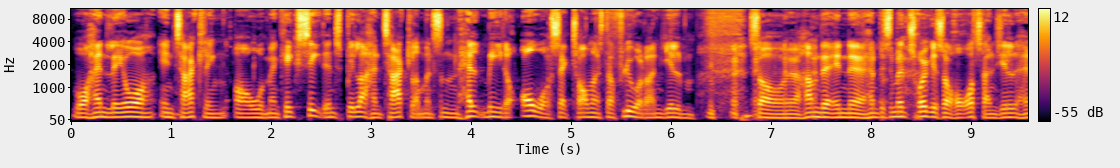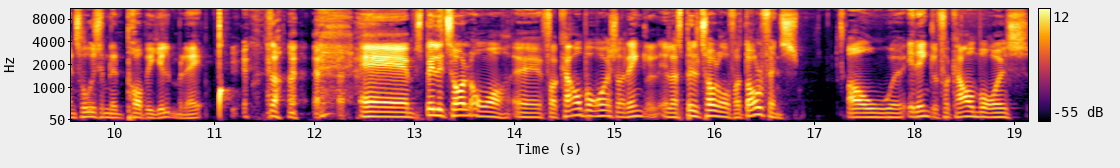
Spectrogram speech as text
hvor han laver en takling, og man kan ikke se den spiller, han takler, men sådan en halv meter over Zach Thomas, der flyver der en hjelm. Så øh, ham derinde, øh, han blev simpelthen trykket så hårdt, så hans, hjelm, hans hoved simpelthen poppede hjelmen af. så, øh, spillet 12 år øh, for Cowboys, og et enkelt, eller spillet 12 år for Dolphins, og øh, et enkelt for Cowboys,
